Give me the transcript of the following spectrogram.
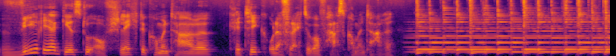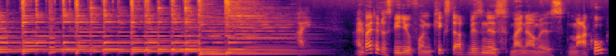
Wie reagierst du auf schlechte Kommentare, Kritik oder vielleicht sogar auf Hasskommentare? Hi, ein weiteres Video von Kickstart Business. Mein Name ist Marco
